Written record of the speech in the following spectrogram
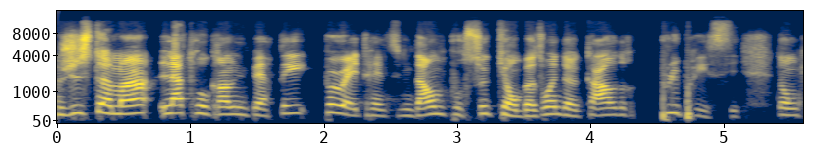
justement, la trop grande liberté peut être intimidante pour ceux qui ont besoin d'un cadre précis. Donc,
